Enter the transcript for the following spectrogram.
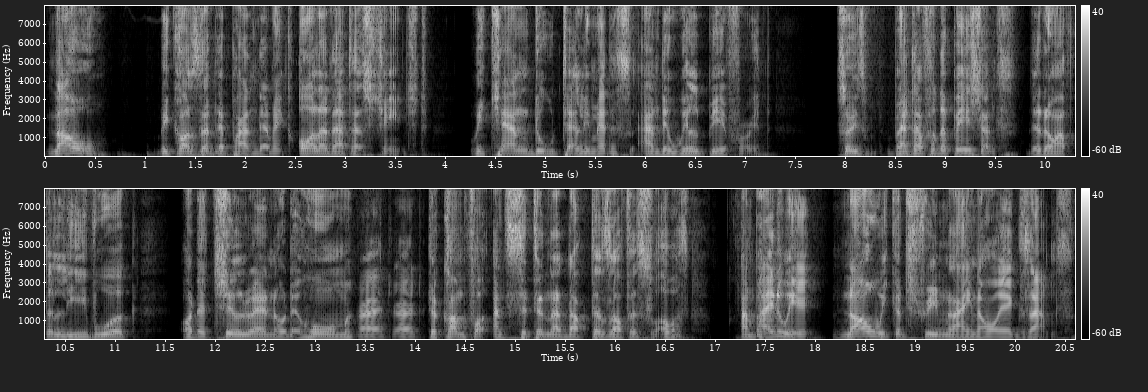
Now, because of the pandemic, all of that has changed. We can do telemedicine and they will pay for it. So it's better for the patients. They don't have to leave work or the children or the home Right, right. to come for and sit in a doctor's office for hours. And by the way, now we could streamline our exams.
